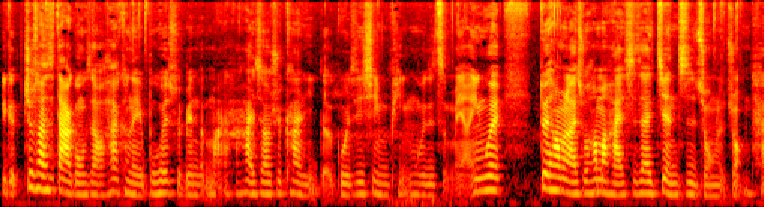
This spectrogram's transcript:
一个就算是大公司，他可能也不会随便的卖，他还是要去看你的国际性评或者怎么样，因为对他们来说，他们还是在建制中的状态，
